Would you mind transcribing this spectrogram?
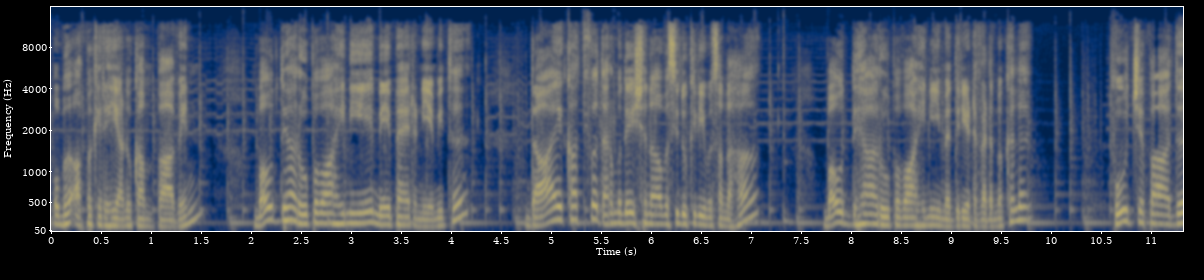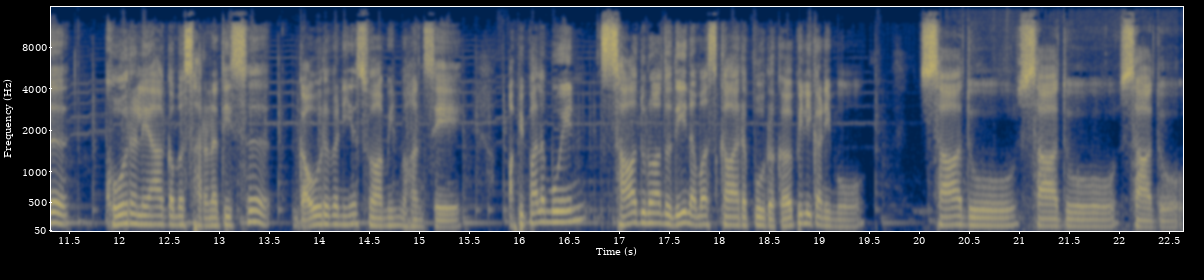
ඔබ අප කෙරෙහි අනුකම්පාවෙන් බෞද්ධ රූපවාහිනියේ මේ පැයට නියමිත දායකත්ව ධර්මදේශනාව සිදු කිරීම සඳහා බෞද්ධයා රූපවාහිනී මැදිරියට වැඩම කළ පූජ්‍යපාද කෝරලයාගම සරණතිස්ස ගෞරවනය ස්වාමින් වහන්සේ අපි පළමුුවෙන් සාධනාදදී නමස්කාරපූරක පිළිගනිමු සාධූ සාධූ සාධූ.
